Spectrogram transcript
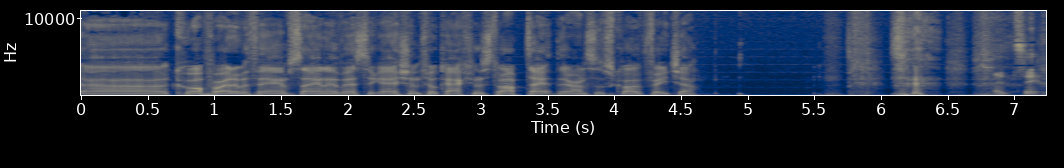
uh, cooperated with the ACMA in the investigation and took actions to update their unsubscribe feature. That's it.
